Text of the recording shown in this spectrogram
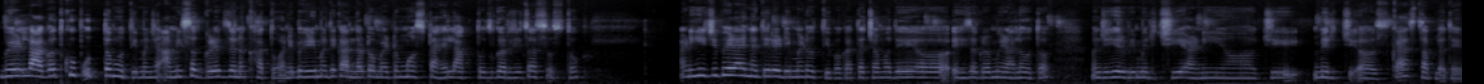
भेळ लागत खूप उत्तम होती. म्हणजे आम्ही सगळेच जण खातो आणि भेळीमध्ये कांदा टोमॅटो मस्ट आहे लागतोच गरजेचाच असतो. आणि ही जी भेळ आहे ना ती रेडीमेड होती बघा. त्याच्यामध्ये हे सगळं मिळालं होतं. म्हणजे हिरवी मिरची आणि जी मिरची काय असतं आपलं ते?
